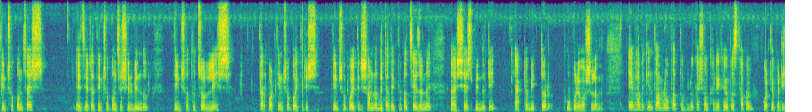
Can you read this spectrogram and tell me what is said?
তিনশো পঞ্চাশ, এই যে এটা তিনশো পঞ্চাশের বিন্দু তিনশত চল্লিশ, তারপর তিনশো পঁয়ত্রিশ। তিনশো পঁয়ত্রিশ আমরা দুটা দেখতে পাচ্ছি, এই জন্যে শেষ বিন্দুটি একটা বৃত্তর উপরে বসালাম। এইভাবে কিন্তু আমরা উপাত্তগুলোকে সংখ্যা রেখায় উপস্থাপন করতে পারি।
